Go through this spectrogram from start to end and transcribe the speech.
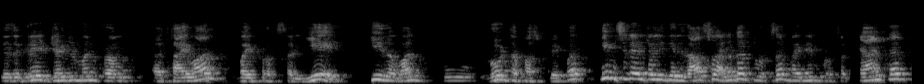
there's a great gentleman from uh, Taiwan by Professor Yeh. He's the one who wrote the first paper. Incidentally, there is also another professor by name Professor Cantor,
